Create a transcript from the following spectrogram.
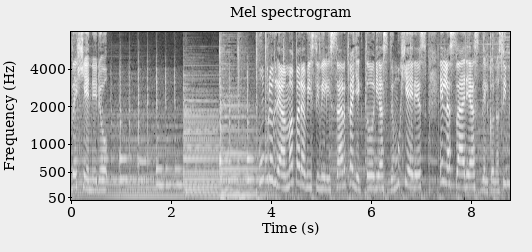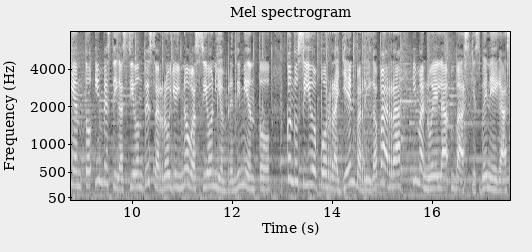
de Género. Un programa para visibilizar trayectorias de mujeres en las áreas del conocimiento, investigación, desarrollo, innovación y emprendimiento, conducido por Rayén Barriga Parra y Manuela Vázquez Venegas.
